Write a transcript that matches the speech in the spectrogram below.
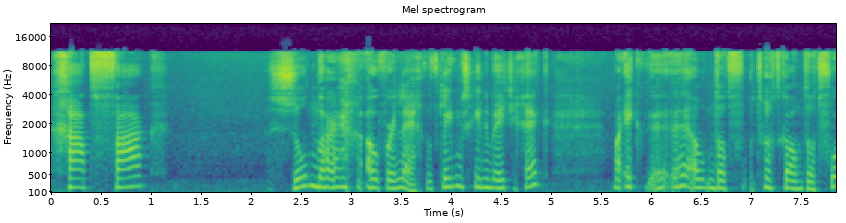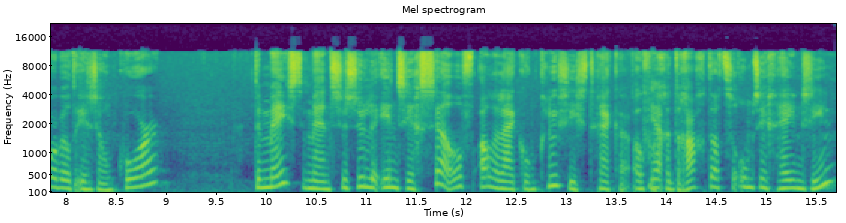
gaat vaak zonder overleg. Dat klinkt misschien een beetje gek. Maar ik, eh, om dat, terug te komen op dat voorbeeld in zo'n koor. De meeste mensen zullen in zichzelf allerlei conclusies trekken over gedrag dat ze om zich heen zien.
